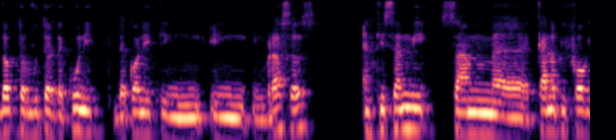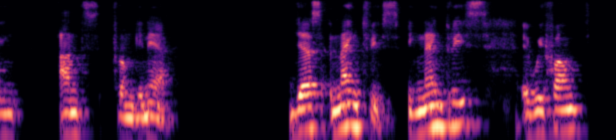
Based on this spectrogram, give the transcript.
Dr. Wouter Dekoninck, de Koning in, in, in Brussels, and he sent me some uh, canopy fogging ants from Guinea. Just nine trees. In nine trees, uh, we found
